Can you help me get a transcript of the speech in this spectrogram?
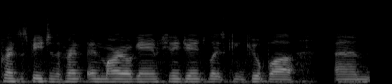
Princess Peach in the in Mario games. Kenny James plays King Koopa. And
